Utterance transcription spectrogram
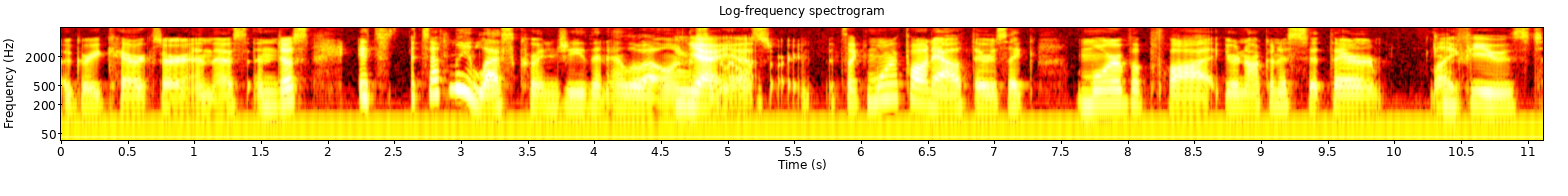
a great character in this, and just it's it's definitely less cringy than LOL and Yeah, a Cinderella yeah. story. It's like more thought out. There's like more of a plot. You're not gonna sit there like confused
